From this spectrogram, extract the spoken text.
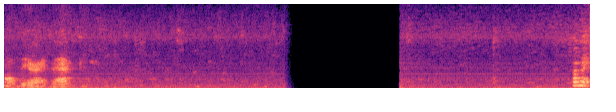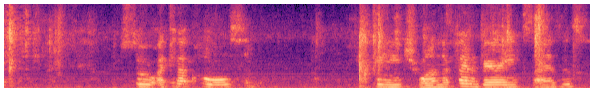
I'll be right back. Okay. So I cut holes in each one. They're kind of varying sizes.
